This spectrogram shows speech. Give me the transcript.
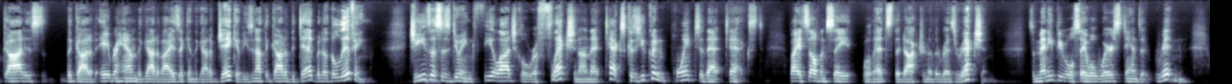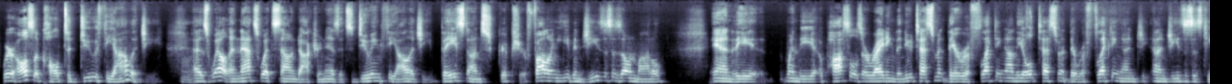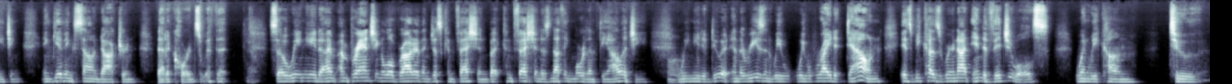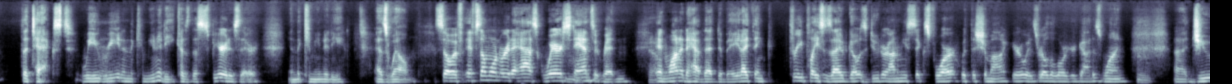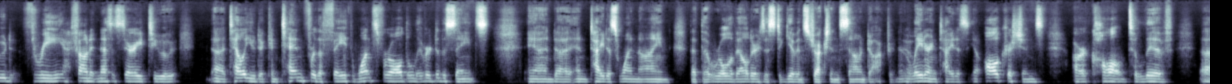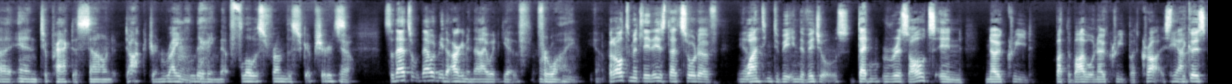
God is the God of Abraham, the God of Isaac, and the God of Jacob. He's not the God of the dead, but of the living. Jesus is doing theological reflection on that text because you couldn't point to that text by itself and say, well, that's the doctrine of the resurrection. So many people will say, well, where stands it written? We're also called to do theology Hmm. as well. And that's what sound doctrine is it's doing theology based on scripture, following even Jesus' own model. And the when the apostles are writing the New Testament, they're reflecting on the Old Testament, they're reflecting on, Je- on Jesus' teaching and giving sound doctrine that accords with it. Yeah. So we need, I'm, I'm branching a little broader than just confession, but confession is nothing more than theology. Mm. We need to do it. And the reason we we write it down is because we're not individuals when we come to the text. We Hmm. read in the community because the spirit is there in the community as well. So if if someone were to ask where stands it written Yeah. and wanted to have that debate, I think three places I would go is Deuteronomy 6 4 with the Shema, Hear, Israel, the Lord your God is one. Hmm. Uh, Jude 3, I found it necessary to uh, tell you to contend for the faith once for all delivered to the saints. And uh, and Titus 1 9, that the role of elders is to give instruction, sound doctrine. And Yeah. later in Titus, you know, all Christians are called to live uh, and to practice sound doctrine, right Hmm. living that flows from the scriptures. Yeah. So that's that would be the argument that I would give for why. Yeah. But ultimately, it is that sort of Yeah. wanting to be individuals that results in no creed but the Bible, no creed but Christ. Yeah. Because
